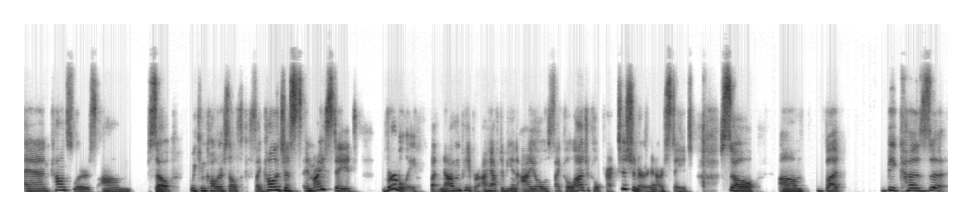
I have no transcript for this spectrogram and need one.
and counselors. Um, so we can call ourselves psychologists in my state verbally, but not on paper. I have to be an IO psychological practitioner in our state. So, um, but because uh,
